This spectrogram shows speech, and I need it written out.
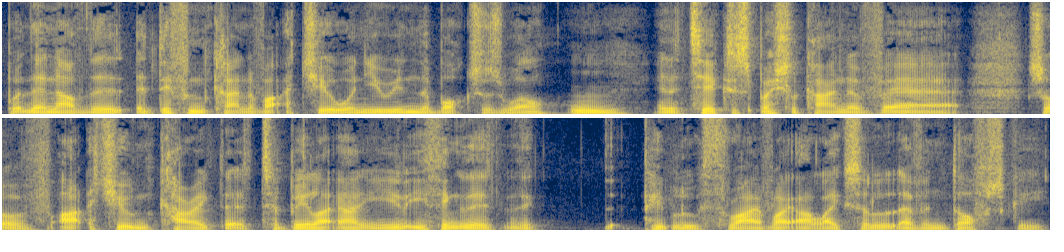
but then have the, a different kind of attitude when you're in the box as well. Mm. And it takes a special kind of uh, sort of attitude and character to be like that. You, you think the, the, the, people who thrive like that, like Sir Lewandowski,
